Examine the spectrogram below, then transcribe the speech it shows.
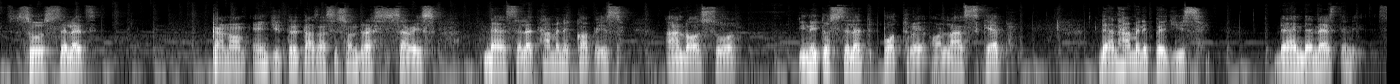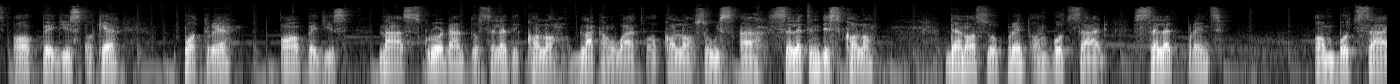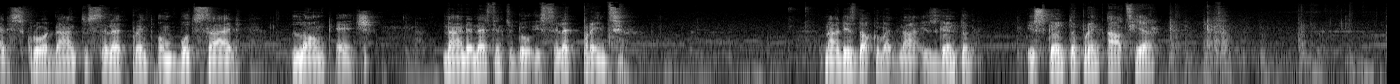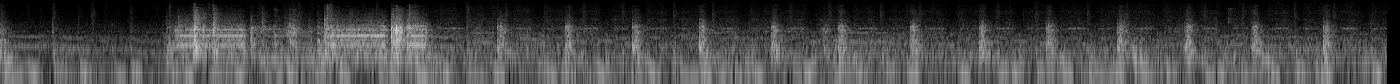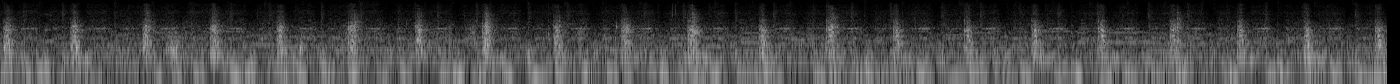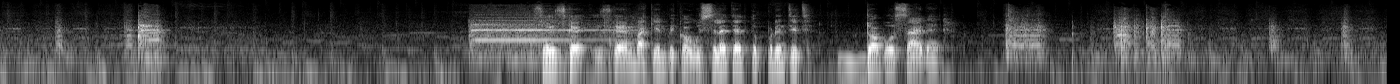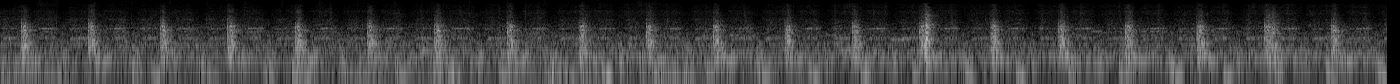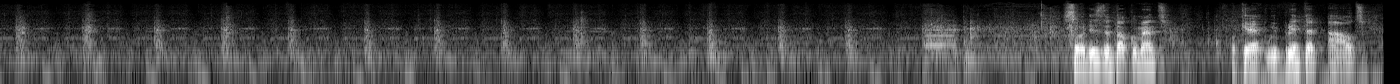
So select canon mg 3600 series then select how many copies and also you need to select portrait or landscape then how many pages then the next thing is all pages okay? Portrait all pages. Now scroll down to select the color black and white or color. So we are selecting this color then also print on both side. Select print on both sides scroll down to select print on both side. Long edge. Now the next thing to do is select print. Now this document now is going to is going to print out here So it's, get, it's going back in because we selected to print it double-sided. So this is the document, okay, we printed out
